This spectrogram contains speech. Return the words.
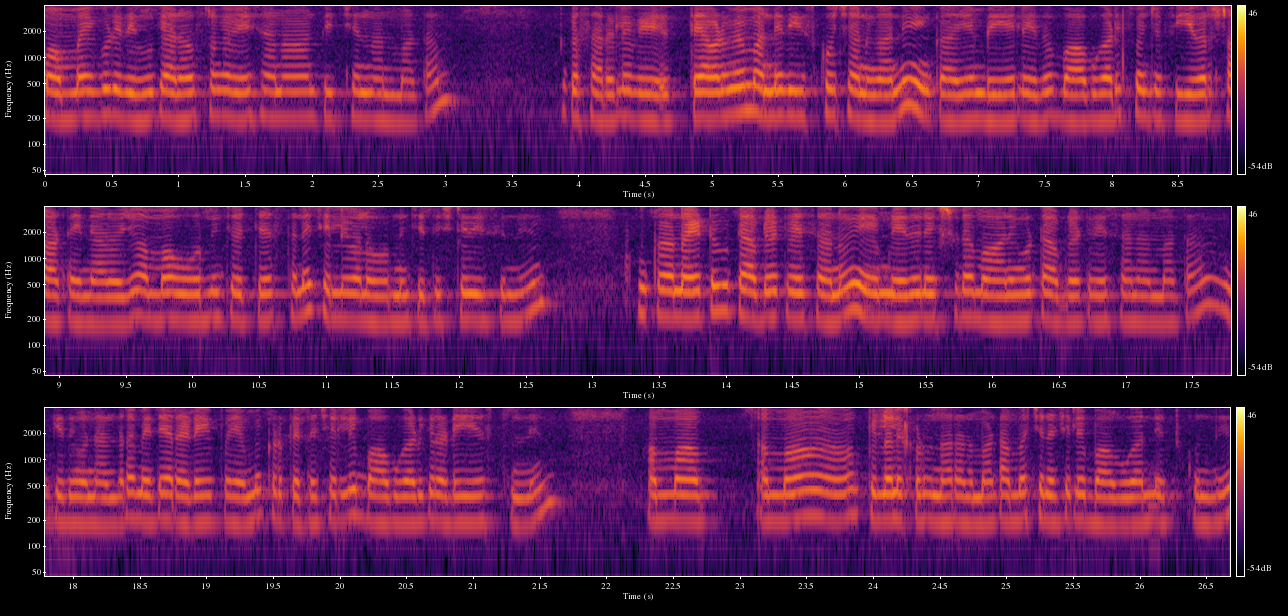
మా అమ్మాయి కూడా ఇది ఊరికి అనవసరంగా వేశానా అనిపించింది అనమాట ఇంకా సరేలే వే తేవడమేమో అన్నీ తీసుకొచ్చాను కానీ ఇంకా ఏం వేయలేదు. బాబుగాడికి కొంచెం ఫీవర్ స్టార్ట్ అయింది ఆ రోజు. అమ్మ ఊరు నుంచి వచ్చేస్తేనే చెల్లి వాళ్ళ ఊరు నుంచి దిష్టి తీసింది. ఇంకా నైట్ ట్యాబ్లెట్ వేశాను. ఏం లేదు. నెక్స్ట్ డే మార్నింగ్ కూడా ట్యాబ్లెట్ వేశాను అనమాట ఇదిగోండి అందరం అయితే రెడీ అయిపోయాము. ఇక్కడ పెద్ద చెల్లి బాబుగాడికి రెడీ చేస్తుంది. అమ్మ అమ్మ పిల్లలు ఇక్కడ ఉన్నారనమాట అమ్మ చిన్న చెల్లి బాబుగారిని ఎత్తుకుంది.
